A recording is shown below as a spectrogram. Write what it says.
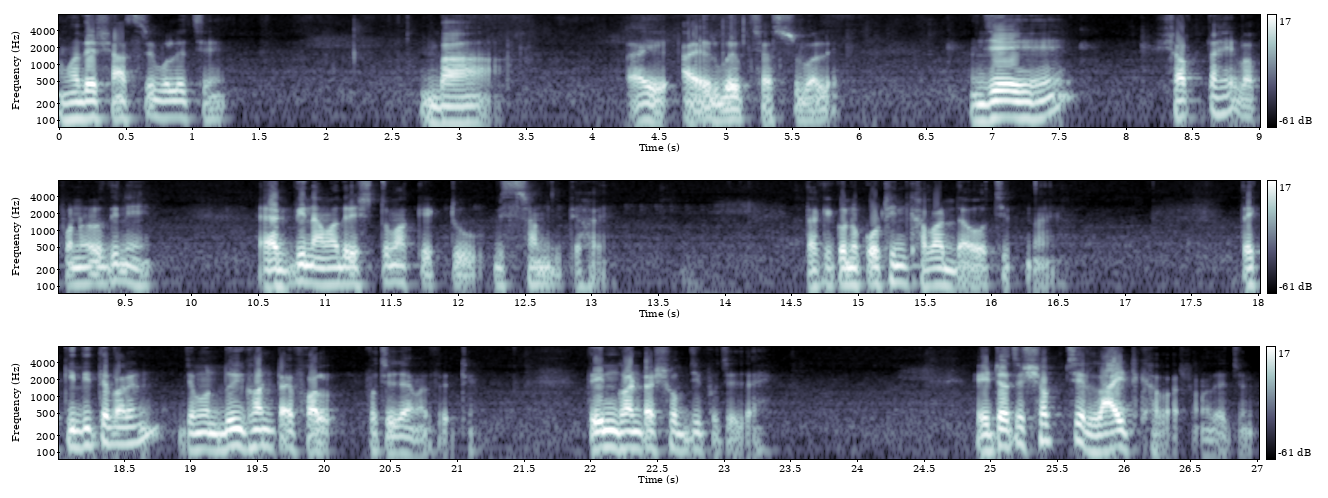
আমাদের শাস্ত্রে বলেছে, বা এই আয়ুর্বেদ শাস্ত্র বলে, যে সপ্তাহে বা পনেরো দিনে একদিন আমাদের স্টোমাককে একটু বিশ্রাম দিতে হয়। তাকে কোনো কঠিন খাবার দেওয়া উচিত নয়। তাই কী দিতে পারেন? যেমন দুই ঘন্টায় ফল পচে যায় আমাদের পেটে। তিন ঘন্টায় সবজি পচে যায়। এটা হচ্ছে সবচেয়ে লাইট খাবার আমাদের জন্য।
